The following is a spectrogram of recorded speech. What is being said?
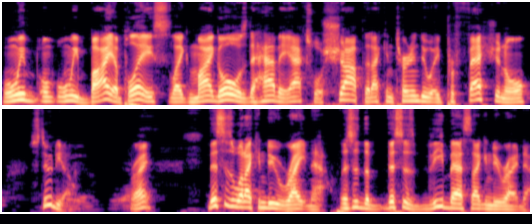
when we when we buy a place. Like my goal is to have a actual shop that I can turn into a professional studio, right? This is what I can do right now. This is the this is the best I can do right now.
